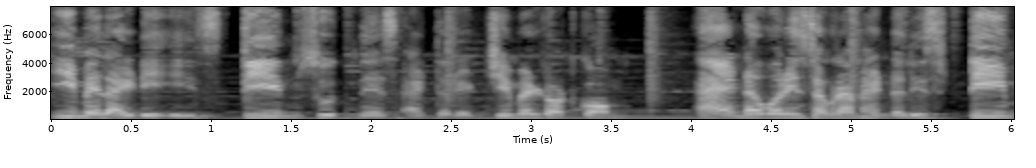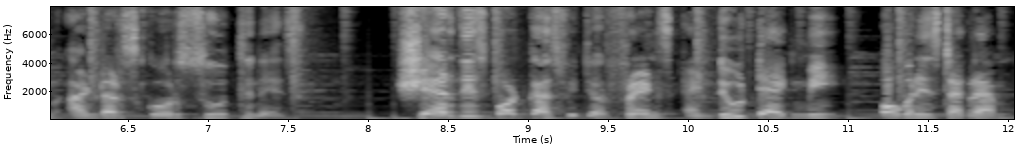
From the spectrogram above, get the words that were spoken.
email ID is teamsoothness at the gmail.com and our Instagram handle is team underscore soothness. Share this podcast with your friends and do tag me over Instagram.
